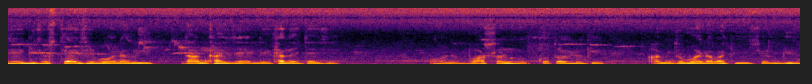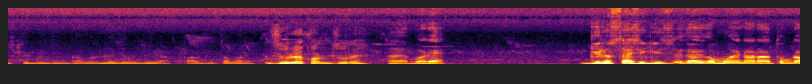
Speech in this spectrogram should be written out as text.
যে গৃহস্থে আইছে ময়নাগুলি ধান খাইছে দেখা দেয় চাইছে অনেক বাসার কথা হইল কি আমি তো ময়না পাখি দিচ্ছি আমি গৃহস্থের বই দেবো আমার লয়ে যাব দুইয়া পালবো তোমার। জোরে কোন জোরে। হ্যাঁ পরে গৃহস্থ আছে, গৃহস্থ ময়নারা তোমরা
